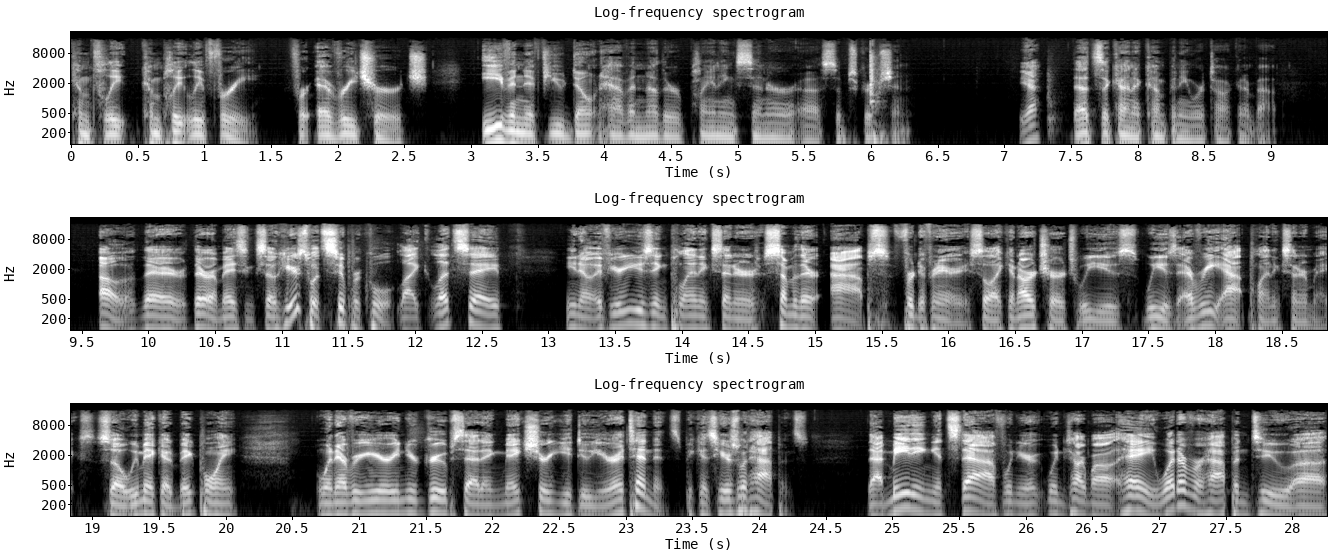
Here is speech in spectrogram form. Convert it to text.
complete completely free for every church, even if you don't have another planning center uh, subscription. Yeah. that's the kind of company we're talking about. Oh, they're they're amazing. So here's what's super cool. Like, let's say, you know, if you're using Planning Center, some of their apps for different areas. So, like in our church, we use we use every app Planning Center makes. So we make it a big point. Whenever you're in your group setting, make sure you do your attendance because here's what happens: that meeting and staff when you're when you talk about, hey, whatever happened to uh,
